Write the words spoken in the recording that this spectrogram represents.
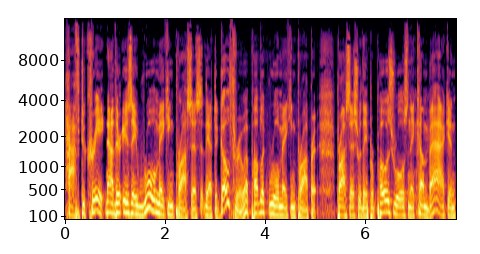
have to create. Now there is a rulemaking process that they have to go through, a public rulemaking proper process where they propose rules and they come back. And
